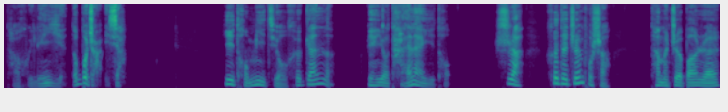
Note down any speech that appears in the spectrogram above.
他会连眼都不眨一下。一桶蜜酒喝干了，便又抬来一桶。是啊，喝的真不少。他们这帮人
